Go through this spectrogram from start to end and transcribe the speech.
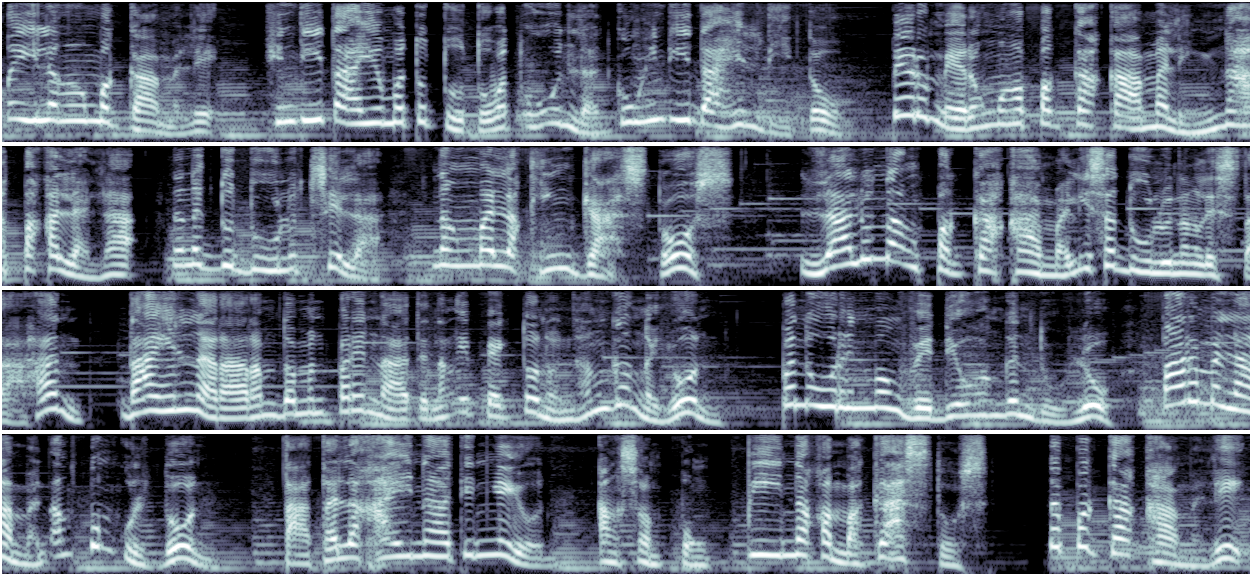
Okay lang ang magkamali. Hindi tayo matututo at uunlad kung hindi dahil dito. Pero merong mga pagkakamaling napakalala na nagdudulot sila ng malaking gastos. Lalo na ang pagkakamali sa dulo ng listahan dahil nararamdaman pa rin natin ang epekto nun hanggang ngayon. Panoorin mo ang video hanggang dulo para malaman ang tungkol doon. Tatalakayin natin ngayon ang sampung pinakamagastos na pagkakamali.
